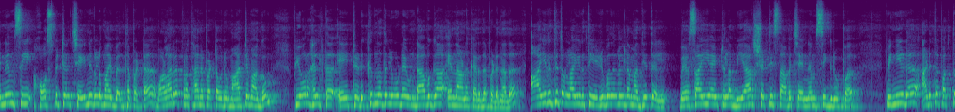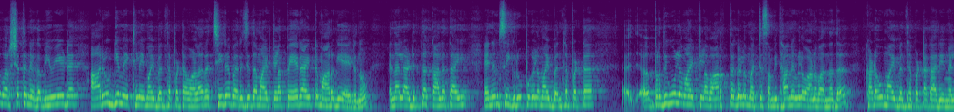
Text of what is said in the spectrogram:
എൻ എം സി ഹോസ്പിറ്റൽ ചെയിനുകളുമായി ബന്ധപ്പെട്ട് വളരെ പ്രധാനപ്പെട്ട ഒരു മാറ്റമാകും. പ്യൂർ ഹെൽത്ത് ഏറ്റെടുക്കുന്നതിലൂടെ ഉണ്ടാവുക എന്നാണ് കരുതപ്പെടുന്നത്. ആയിരത്തി തൊള്ളായിരത്തി എഴുപതുകളുടെ മധ്യത്തിൽ വ്യവസായിയായിട്ടുള്ള ബി ആർ ഷെട്ടി സ്ഥാപിച്ച എൻ എം സി ഗ്രൂപ്പ് പിന്നീട് അടുത്ത പത്ത് വർഷത്തിനകം യു എയുടെ ആരോഗ്യ മേഖലയുമായി ബന്ധപ്പെട്ട വളരെ ചിരപരിചിതമായിട്ടുള്ള പേരായിട്ട് മാറുകയായിരുന്നു. എന്നാൽ അടുത്ത കാലത്തായി എൻ എം സി ഗ്രൂപ്പുകളുമായി ബന്ധപ്പെട്ട പ്രതികൂലമായിട്ടുള്ള വാർത്തകളും മറ്റ് സംവിധാനങ്ങളുമാണ് വന്നത്. കടവുമായി ബന്ധപ്പെട്ട കാര്യങ്ങൾ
